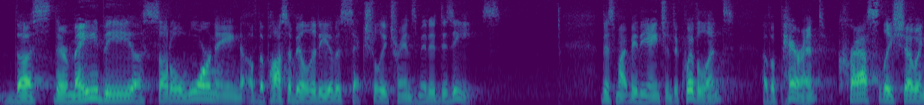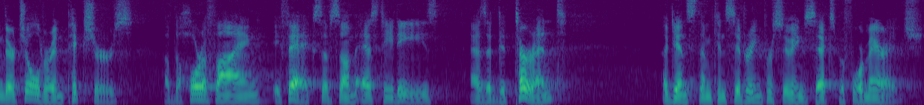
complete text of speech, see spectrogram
Thus, there may be a subtle warning of the possibility of a sexually transmitted disease. This might be the ancient equivalent of a parent crassly showing their children pictures of the horrifying effects of some STDs as a deterrent against them considering pursuing sex before marriage.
